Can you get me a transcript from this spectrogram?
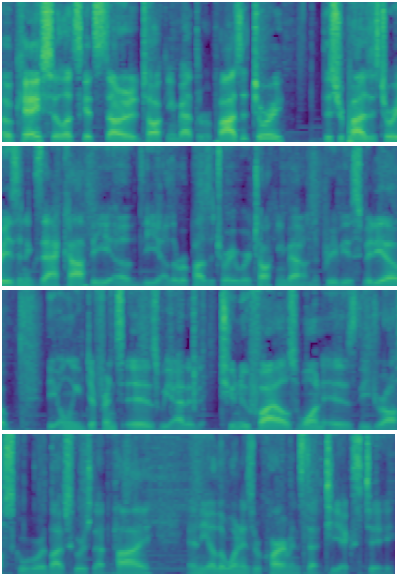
Okay, so let's get started talking about the repository. This repository is an exact copy of the other repository we are talking about in the previous video. The only difference is we added two new files. One is the draw scoreboard livescores.py and the other one is requirements.txt.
